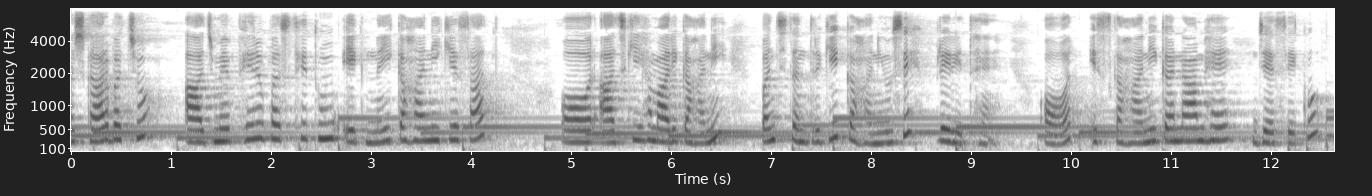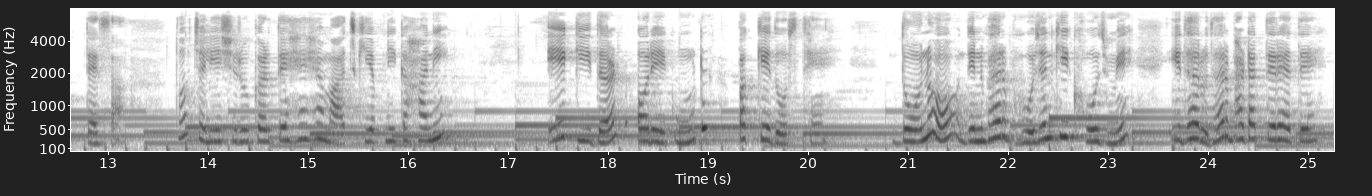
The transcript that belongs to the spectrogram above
नमस्कार बच्चों। आज मैं फिर उपस्थित हूँ एक नई कहानी के साथ और आज की हमारी कहानी पंचतंत्र की कहानियों से प्रेरित है और इस कहानी का नाम है जैसे को तैसा। तो चलिए शुरू करते हैं हम आज की अपनी कहानी। एक गीदड़ और एक ऊँट पक्के दोस्त हैं। दोनों दिन भर भोजन की खोज में इधर उधर भटकते रहते।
